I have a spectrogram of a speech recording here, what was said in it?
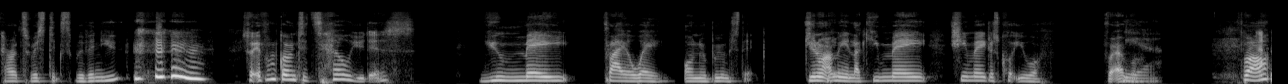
characteristics within you. So if I'm going to tell you this, you may fly away on your broomstick. Do you know what I mean? Like you may, she may just cut you off forever. Yeah. But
